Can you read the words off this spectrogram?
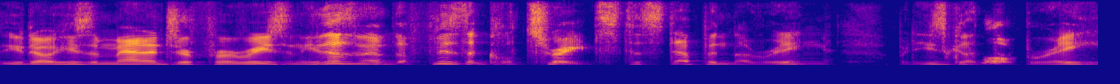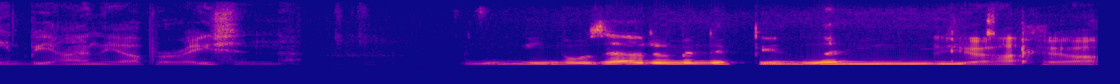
you know, he's a manager for a reason. He doesn't have the physical traits to step in the ring, but he's got the Oh. brain behind the operation. He knows how to manipulate. Yeah, yeah.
